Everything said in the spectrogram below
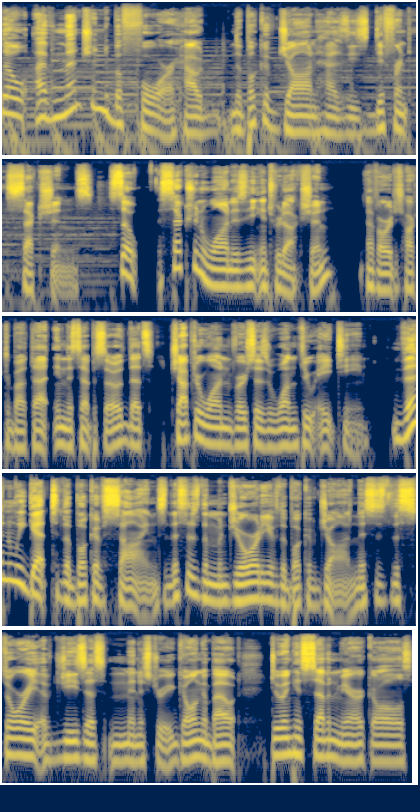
So, I've mentioned before how the book of John has these different sections. So, section one is the introduction. I've already talked about that in this episode. That's chapter 1, verses 1 through 18. Then we get to the book of signs. This is the majority of the book of John. This is the story of Jesus' ministry, going about doing his seven miracles,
